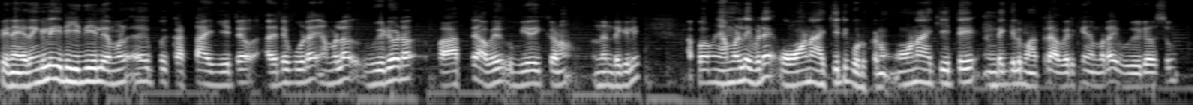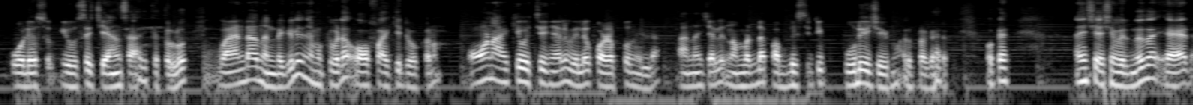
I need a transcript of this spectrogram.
പിന്നെ ഏതെങ്കിലും രീതിയിൽ നമ്മൾ ഇപ്പോൾ കട്ടാക്കിയിട്ട് അതിന്റെ കൂടെ നമ്മളെ വീഡിയോയുടെ പാർട്ട് അവർ ഉപയോഗിക്കണം എന്നുണ്ടെങ്കിൽ അപ്പോൾ നമ്മൾ ഇവിടെ ഓൺ ആക്കിയിട്ട് കൊടുക്കണം. ഓൺ ആക്കിയിട്ട് ഉണ്ടെങ്കിൽ മാത്രമേ അവർക്ക് നമ്മുടെ വീഡിയോസും ഓഡിയോസും യൂസ് ചെയ്യാൻ സാധിക്കത്തുള്ളൂ. വേണ്ടാന്നുണ്ടെങ്കിൽ നമുക്കിവിടെ ഓഫ് ആക്കിയിട്ട് വെക്കണം. ഓൺ ആക്കി വെച്ച് കഴിഞ്ഞാൽ വലിയ കുഴപ്പമൊന്നുമില്ല. കാരണം വെച്ചാൽ നമ്മളുടെ പബ്ലിസിറ്റി കൂടുകയും ചെയ്യും അത് പ്രകാരം. ഓക്കെ അതിനുശേഷം വരുന്നത് ആഡ്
